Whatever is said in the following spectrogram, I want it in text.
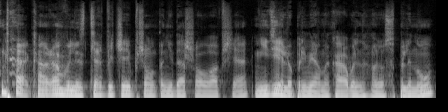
Да, корабль из кирпичей почему-то не дошел вообще. Неделю примерно корабль находился в плену.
